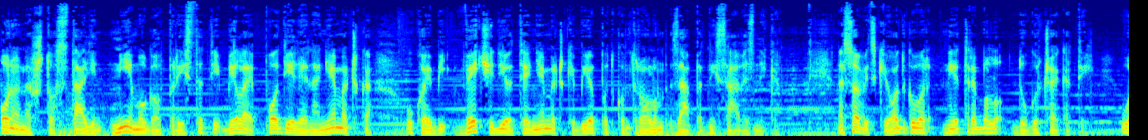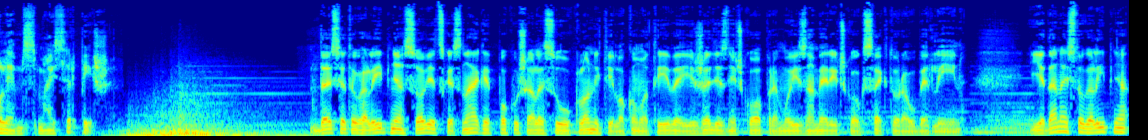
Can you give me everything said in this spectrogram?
Ono na što Stalin nije mogao pristati bila je podijeljena Njemačka u kojoj bi veći dio te Njemačke bio pod kontrolom zapadnih saveznika. Na sovjetski odgovor nije trebalo dugo čekati. William Smyser piše. 10. lipnja sovjetske snage pokušale su ukloniti lokomotive i željezničku opremu iz američkog sektora u Berlinu. 11. lipnja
